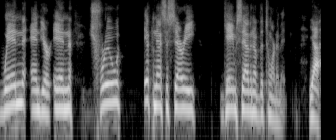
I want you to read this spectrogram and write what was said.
Win and you're in. True, if necessary, game seven of the tournament. Yeah,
